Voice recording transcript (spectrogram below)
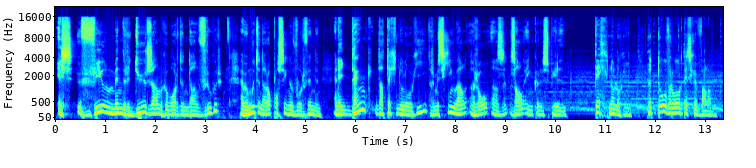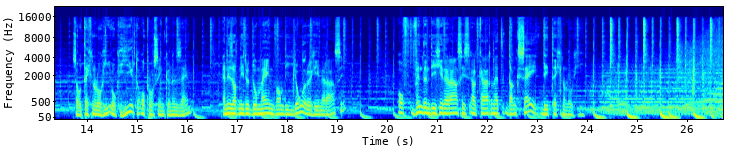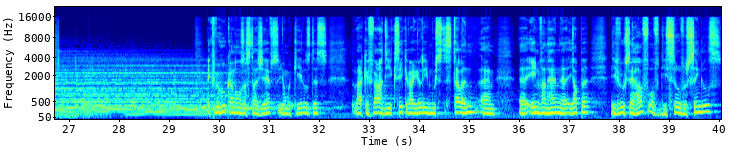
is veel minder duurzaam geworden dan vroeger en we moeten daar oplossingen voor vinden. En ik denk dat technologie er misschien wel een rol zal in kunnen spelen. Technologie. Het toverwoord is gevallen. Zou technologie ook hier de oplossing kunnen zijn? En is dat niet het domein van die jongere generatie? Of vinden die generaties elkaar net dankzij die technologie? Ik vroeg ook aan onze stagiairs, jonge kerels dus, welke vraag die ik zeker aan jullie moest stellen. En uh, een van hen, uh, Jappe, die vroeg zich af of die silver singles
